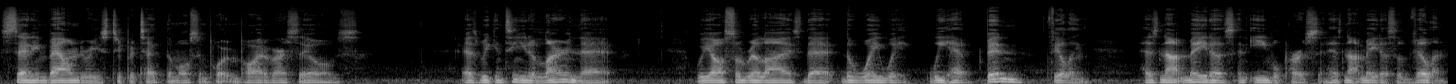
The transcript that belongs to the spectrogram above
setting boundaries to protect the most important part of ourselves, as we continue to learn that, we also realize that the way we, we have been feeling has not made us an evil person, has not made us a villain.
